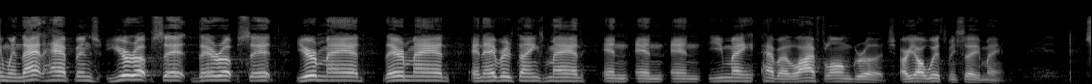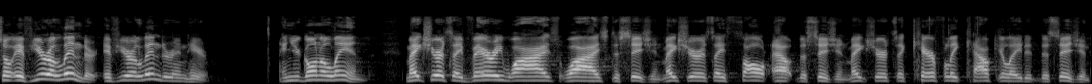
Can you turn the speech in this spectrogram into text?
And when that happens, you're upset, they're upset, you're mad, they're mad, and everything's mad, and, and, and you may have a lifelong grudge. Are y'all with me? Say amen. amen. So if you're a lender, if you're a lender in here, and you're going to lend, make sure it's a very wise, wise decision. Make sure it's a thought out decision. Make sure it's a carefully calculated decision.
